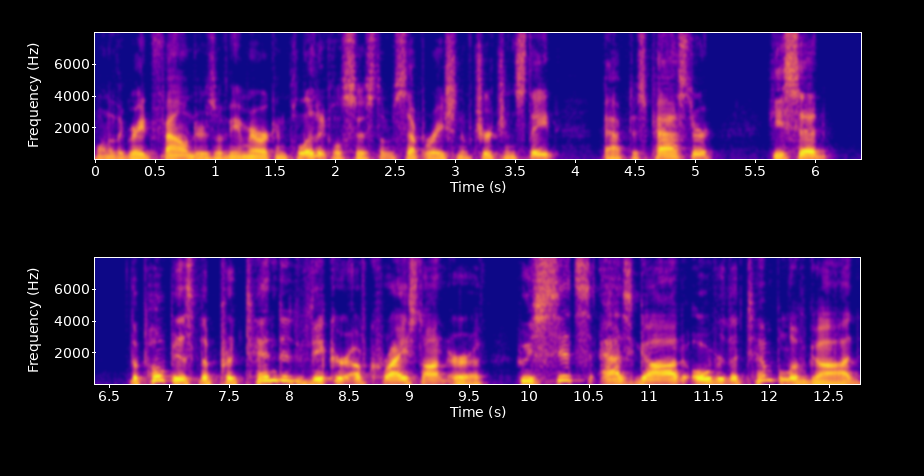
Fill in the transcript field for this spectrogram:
one of the great founders of the American political system, separation of church and state, Baptist pastor. He said, The Pope is the pretended vicar of Christ on earth who sits as God over the temple of God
